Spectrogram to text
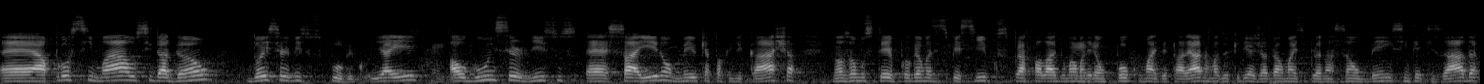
é, aproximar o cidadão dos serviços públicos. E aí alguns serviços é, saíram meio que a toque de caixa, nós vamos ter programas específicos para falar de uma maneira um pouco mais detalhada, mas eu queria já dar uma explanação bem sintetizada.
